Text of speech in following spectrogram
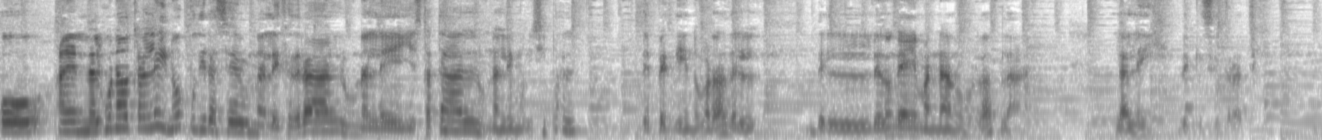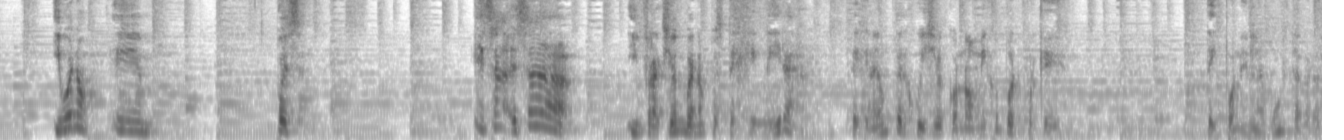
O en alguna otra ley, ¿no? Pudiera ser una ley federal, una ley estatal, una ley municipal, dependiendo, ¿verdad? Del, de dónde haya emanado, ¿verdad? La, la ley de que se trate. Y bueno, eh, pues esa, esa infracción, bueno, pues te genera, te genera un perjuicio económico porque te imponen la multa, ¿verdad?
